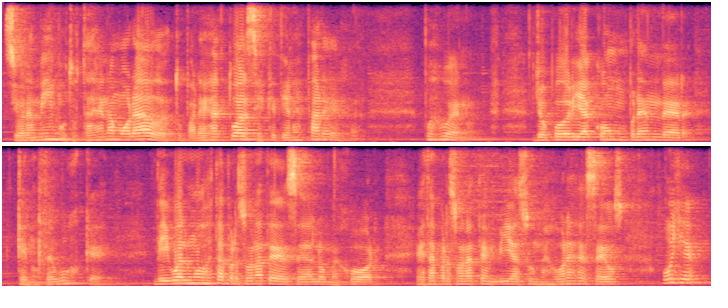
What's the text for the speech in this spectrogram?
si ahora mismo tú estás enamorado de tu pareja actual, si es que tienes pareja, pues bueno, yo podría comprender que no te busque. De igual modo, esta persona te desea lo mejor, esta persona te envía sus mejores deseos. Oye,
